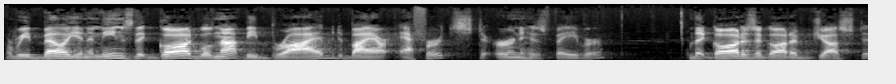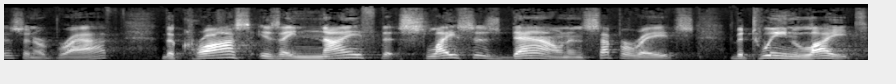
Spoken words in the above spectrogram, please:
rebellion. It means that God will not be bribed by our efforts to earn his favor, that God is a God of justice and of wrath. The cross is a knife that slices down and separates between light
